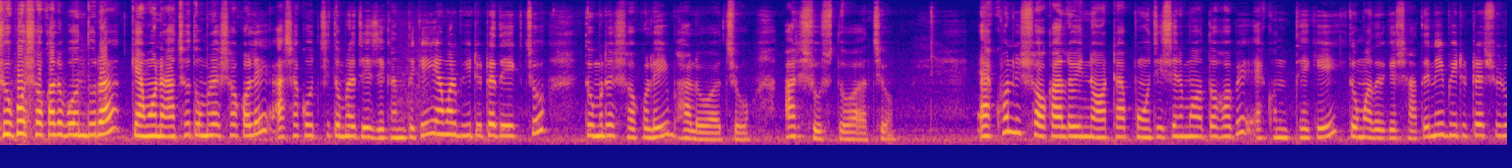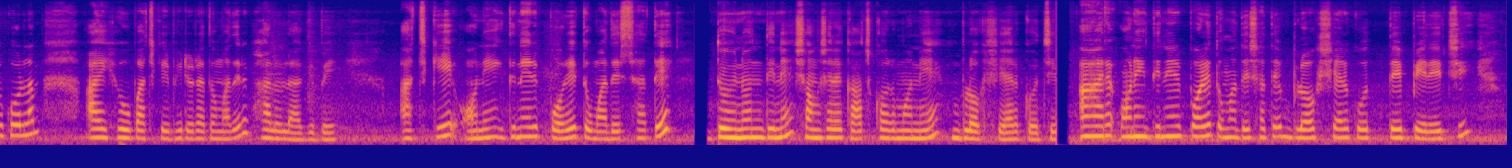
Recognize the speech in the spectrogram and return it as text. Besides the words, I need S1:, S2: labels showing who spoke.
S1: শুভ সকাল বন্ধুরা। কেমন আছো তোমরা সকলে? আশা করছি তোমরা যে যেখান থেকেই আমার ভিডিওটা দেখছ, তোমরা সকলেই ভালো আছো আর সুস্থ আছো। এখন সকাল ওই নটা পঁচিশের মতো হবে। এখন থেকেই তোমাদেরকে সাথে নিয়ে ভিডিওটা শুরু করলাম। আই হোপ আজকের ভিডিওটা তোমাদের ভালো লাগবে। আজকে অনেক দিনের পরে তোমাদের সাথে দৈনন্দিনে সংসারের কাজকর্ম নিয়ে ব্লগ শেয়ার করছি। আর অনেক দিনের পরে তোমাদের সাথে ব্লগ শেয়ার করতে পেরেছি।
